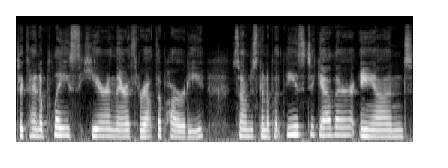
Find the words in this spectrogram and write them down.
to kind of place here and there throughout the party. So I'm just going to put these together and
